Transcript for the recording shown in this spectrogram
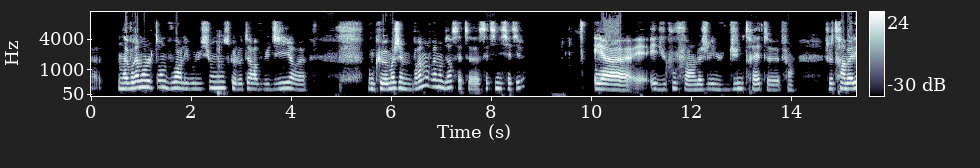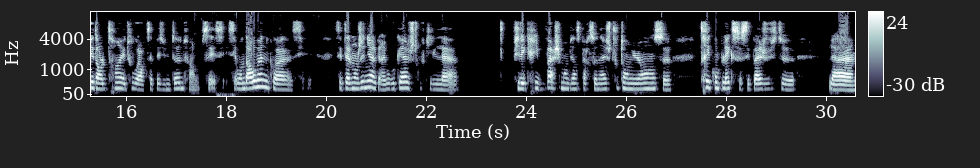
on a vraiment le temps de voir l'évolution ce que l'auteur a voulu dire euh. Donc euh, moi j'aime vraiment vraiment bien cette euh, cette initiative. Et euh, et, et du coup enfin là je l'ai lu d'une traite enfin je le trimballais dans le train et tout alors que ça pèse une tonne enfin c'est c'est c'est Wonder Woman quoi. C'est c'est tellement génial. Greg Rucka je trouve qu'il a il écrit vachement bien ce personnage, tout en nuances, très complexe. C'est pas juste la,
